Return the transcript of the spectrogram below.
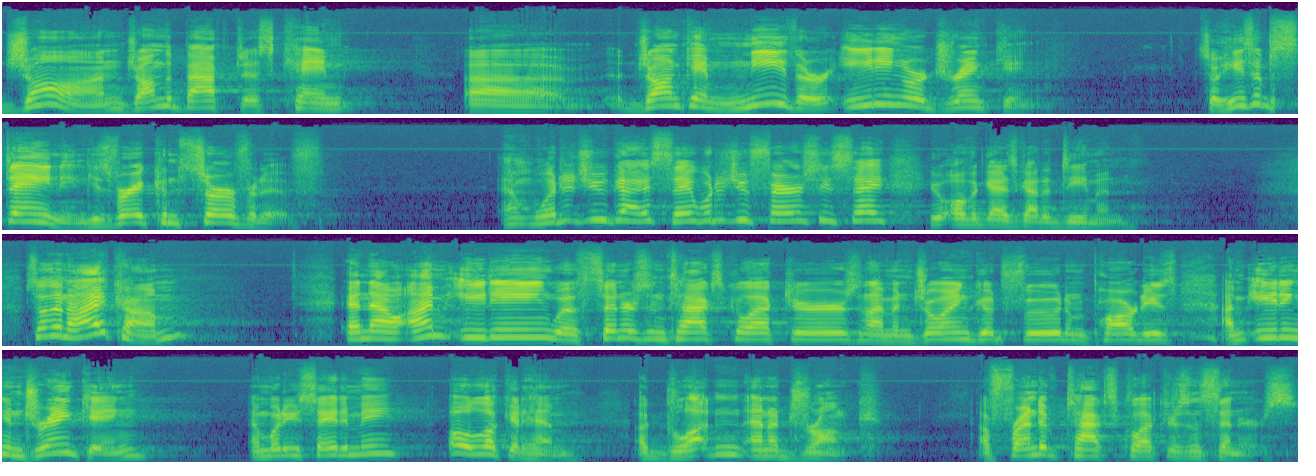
John, John the Baptist, came, uh, John came neither eating or drinking. So he's abstaining, he's very conservative. And what did you guys say? What did you Pharisees say? oh, the guy's got a demon. So then I come, and now I'm eating with sinners and tax collectors, and I'm enjoying good food and parties. I'm eating and drinking. And what do you say to me? Oh, look at him, a glutton and a drunk, a friend of tax collectors and sinners.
